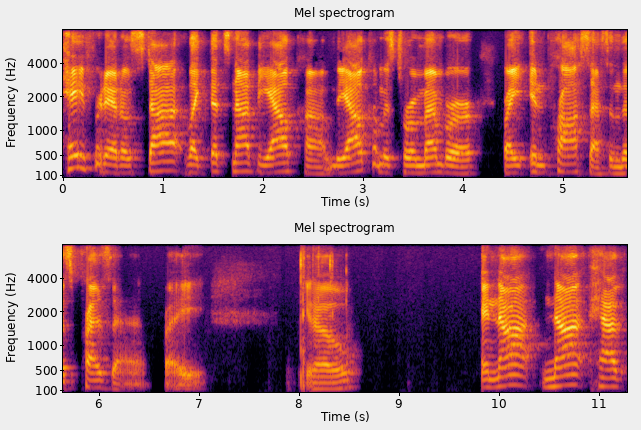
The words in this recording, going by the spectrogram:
hey, Fernando, stop, like, that's not the outcome. The outcome is to remember, right, in process, in this present, right? You know, and not not have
